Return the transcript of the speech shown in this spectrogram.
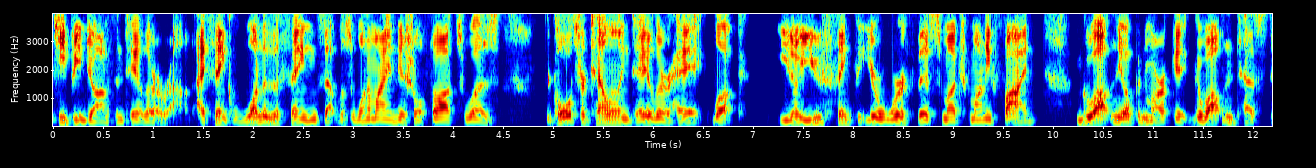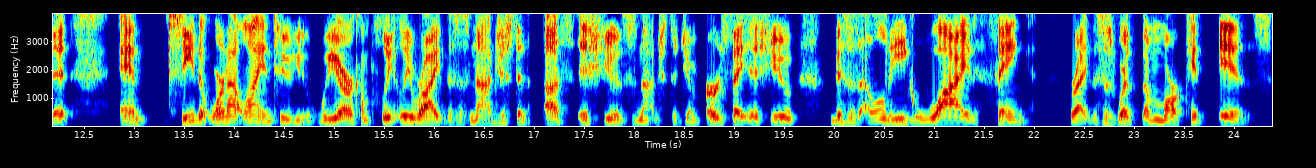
keeping jonathan taylor around. I think one of the things that was one of my initial thoughts was the colts are telling taylor hey look you know you think that you're worth this much money fine. Go out in the open market go out and test it and see that we're not lying to you. We are completely right. This is not just an us issue. This is not just a jim irsay issue. This is a league wide thing right? This is where the market is.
